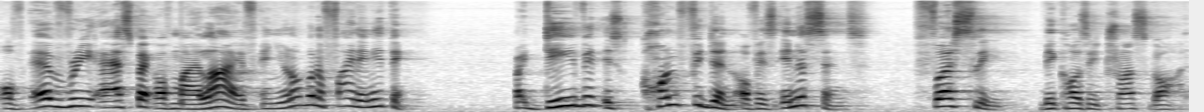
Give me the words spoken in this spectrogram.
of every aspect of my life, and you're not going to find anything. Right? David is confident of his innocence, firstly, because he trusts God.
